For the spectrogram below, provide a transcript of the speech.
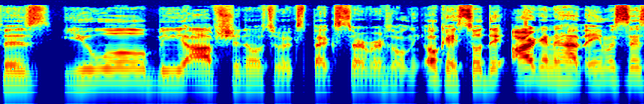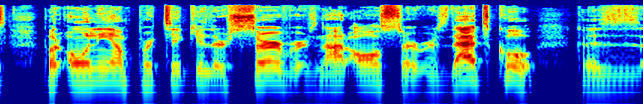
says you will be optional to expect servers only. Okay, so they are gonna have aim assist, but only on particular servers, not all servers. That's cool because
